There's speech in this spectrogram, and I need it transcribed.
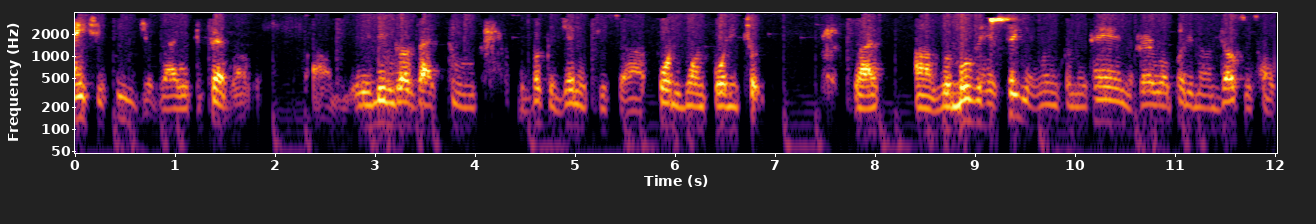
ancient Egypt, right, with the pharaohs. Um, it even goes back to the book of Genesis, uh, 41, 42, right? Um, removing his signet ring from his hand, the Pharaoh put it on Joseph's hand.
